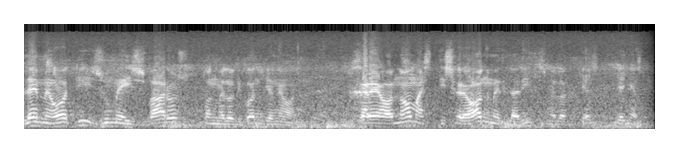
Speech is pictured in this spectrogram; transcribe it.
λέμε ότι ζούμε εις βάρος των μελλοντικών γενεών. Χρεωνόμαστε, τις χρεώνουμε δηλαδή τις μελλοντικές γενιές.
